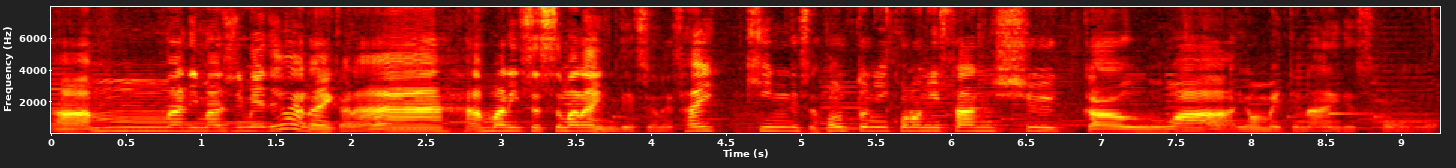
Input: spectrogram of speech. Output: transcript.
あんまり真面目ではないかな。あんまり進まないんですよね。最近ですね。本当にこの23週間は読めてないです本を。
